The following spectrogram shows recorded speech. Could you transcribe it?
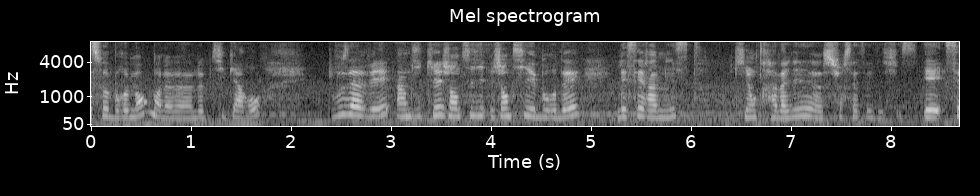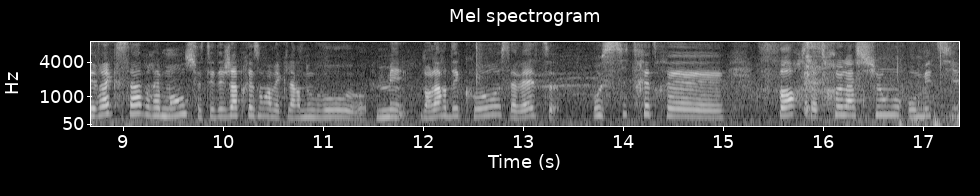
sobrement dans le, petit carreau. Vous avez indiqué gentil, et bourdet les céramistes qui ont travaillé euh, sur cet édifice. Et c'est vrai que ça, vraiment, c'était déjà présent avec l'art nouveau, mais dans l'art déco, ça va être aussi très très fort cette relation au métier.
